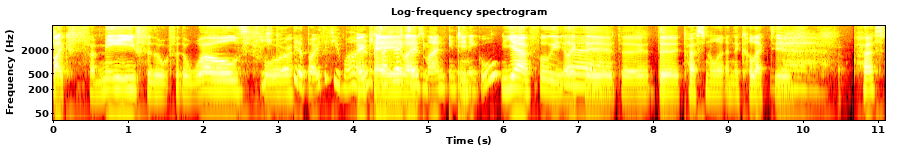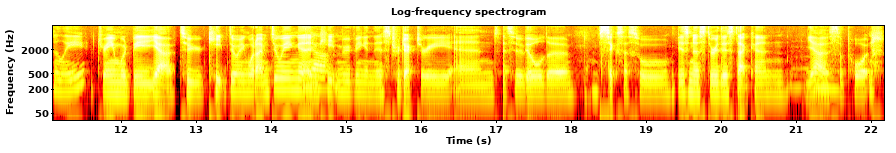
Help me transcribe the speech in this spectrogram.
like for me for the for the world you can go a bit of both if you want. 'cause I Okay, feel like, like, those mine intermingle. yeah fully like the the the personal and the collective yeah. Personally dream would be yeah to keep doing what i'm doing and Yeah. keep moving in this trajectory and to build a successful business through this that can yeah support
